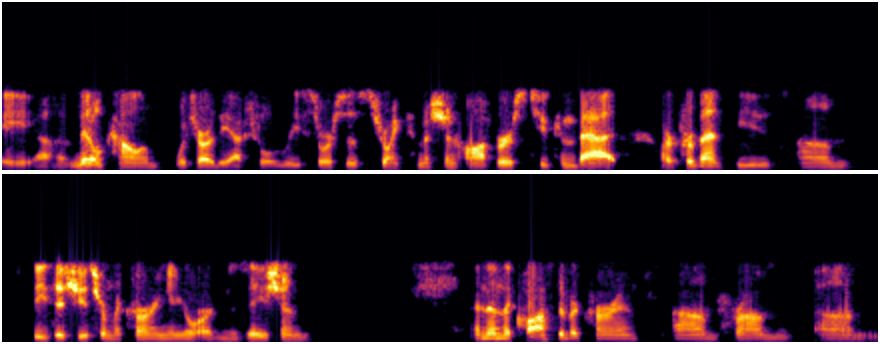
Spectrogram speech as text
a uh, middle column, which are the actual resources Joint Commission offers to combat or prevent these um, these issues from occurring in your organization. And then the cost of occurrence um, from um,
